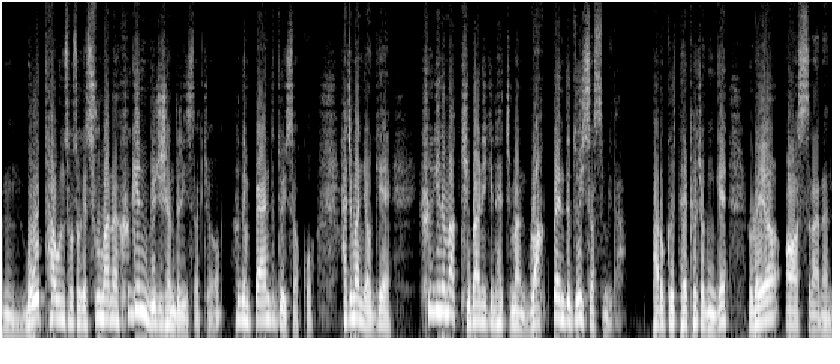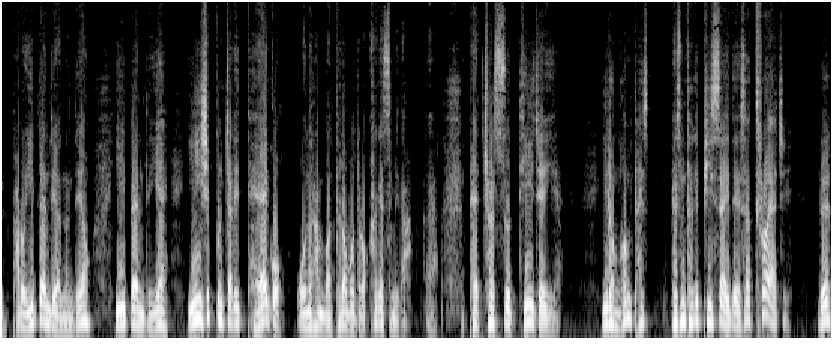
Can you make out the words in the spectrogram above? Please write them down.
음, 모타운 소속의 수많은 흑인 뮤지션들이 있었죠. 흑인 밴드도 있었고. 하지만 여기에 흑인 음악 기반이긴 했지만 락 밴드도 있었습니다. 바로 그 대표적인 게 Rare Earth라는 바로 이 밴드였는데요. 이 밴드의 20분짜리 대곡 오늘 한번 들어보도록 하겠습니다. 예. 배철수 DJ의 이런 건 배, 배순탁의 B side에서 틀어야지. 를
